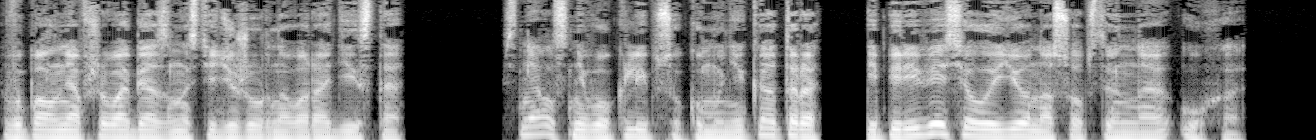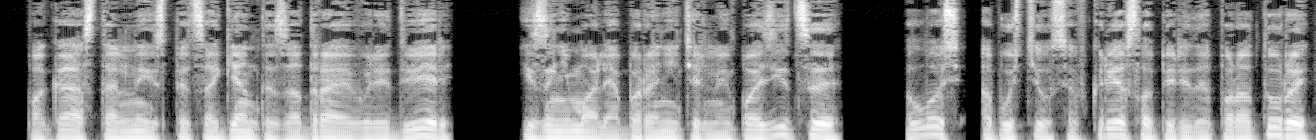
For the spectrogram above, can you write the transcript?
выполнявшего обязанности дежурного радиста, снял с него клипсу коммуникатора и перевесил ее на собственное ухо. Пока остальные спецагенты задраивали дверь и занимали оборонительные позиции, лось опустился в кресло перед аппаратурой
